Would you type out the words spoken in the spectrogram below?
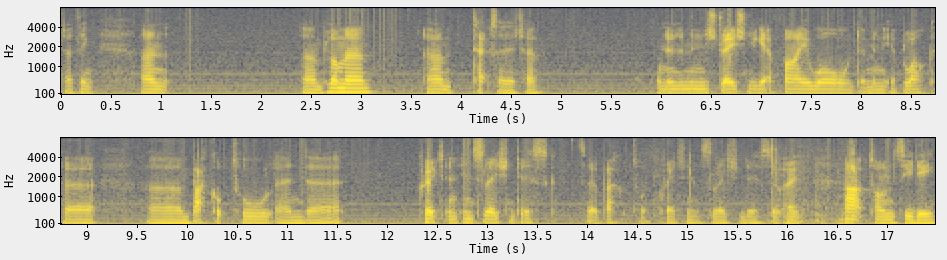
trying think, and um, Plumber, um, Text Editor. In administration you get a firewall, a blocker, um, backup tool and uh, create an installation disk so backup to create an installation disk so uh, apt on CD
